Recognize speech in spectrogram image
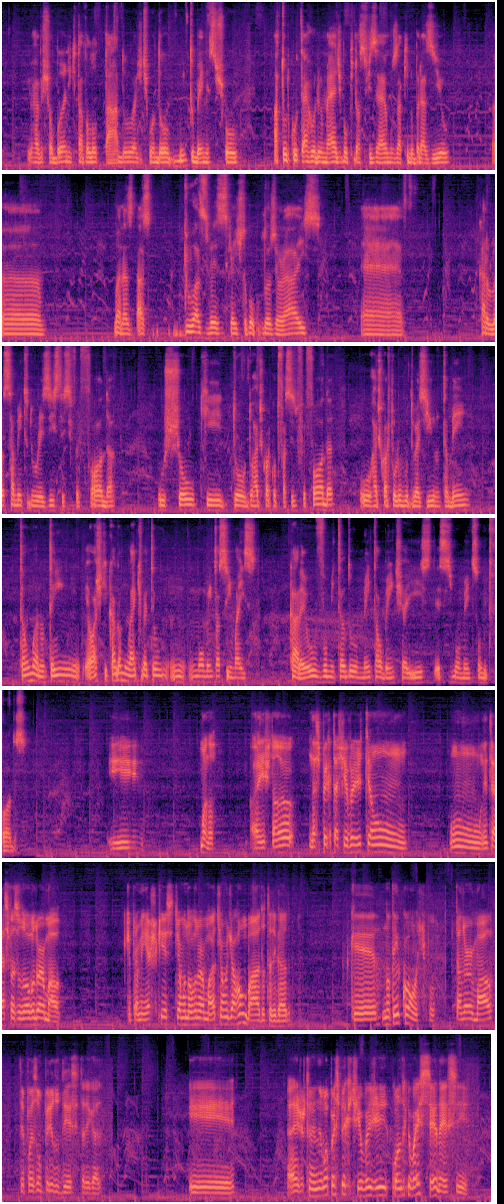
e o Heavy Show Bunny, que tava lotado, a gente mandou muito bem nesse show. A tour com o Terror e o Madball que nós fizemos aqui no Brasil. Uh, mano, as, as, duas vezes que a gente tocou com Close Your Eyes. É... Cara, o lançamento do Resistance foi foda. O show que do, do Hardcore contra o Fascismo foi foda. O Hardcore pelo Mundo Mais Digno também. Então, mano, tem. Eu acho que cada moleque vai ter um, um, um momento assim, mas Cara, eu vomitando mentalmente aí, esses momentos são muito fodas. E. Mano, a gente tá na expectativa de ter um. Um, entre aspas, um novo normal. Que pra mim acho que esse termo novo normal é o termo de arrombado, tá ligado? Porque não tem como, tipo, tá normal depois de um período desse, tá ligado? E a gente não tem nenhuma perspectiva de quando que vai ser, né, esse,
